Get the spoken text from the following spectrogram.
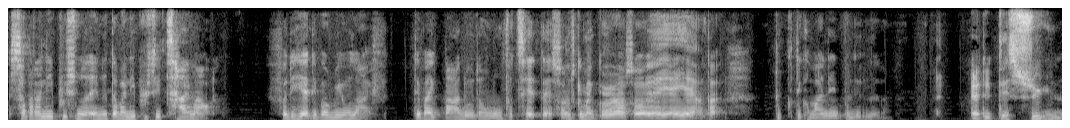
så var der lige pludselig noget andet. Der var lige pludselig et timeout. For det her, det var real life. Det var ikke bare noget, der var nogen fortalte, at sådan skal man gøre, og så ja, ja, ja. Der, du, det kommer ind på livet af dig. Er det det syn,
